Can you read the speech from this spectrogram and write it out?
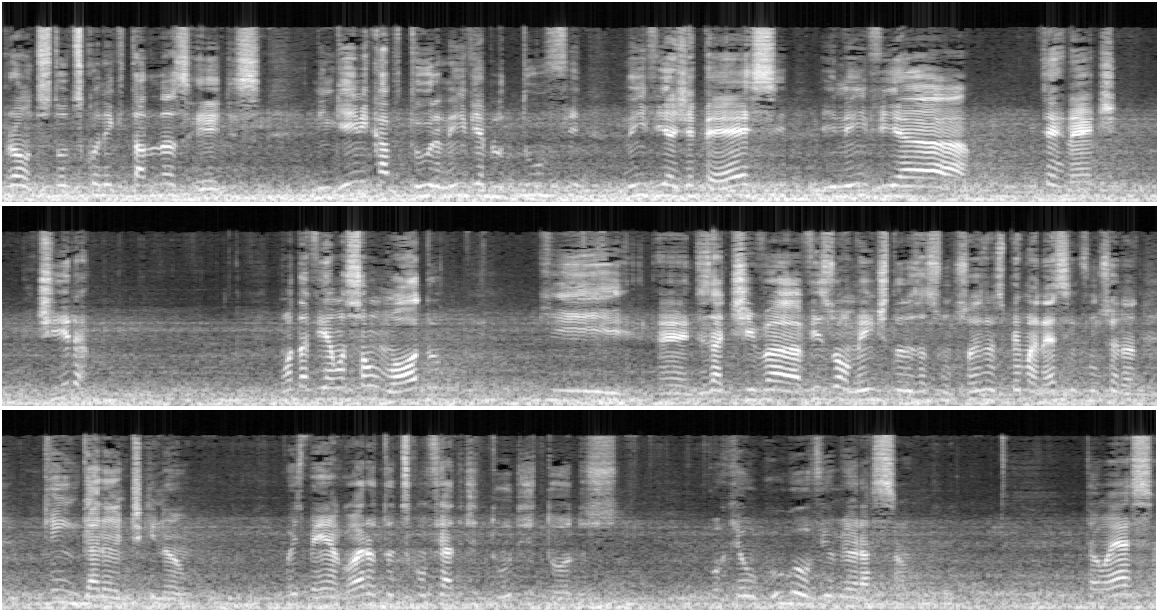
pronto, estou desconectado das redes, ninguém me captura, nem via Bluetooth, nem via GPS e nem via internet. Mentira! O modo avião é só um modo que é, desativa visualmente todas as funções, mas permanecem funcionando. Quem garante que não? Pois bem, agora eu estou desconfiado de tudo e de todos, porque o Google ouviu minha oração. Então essa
